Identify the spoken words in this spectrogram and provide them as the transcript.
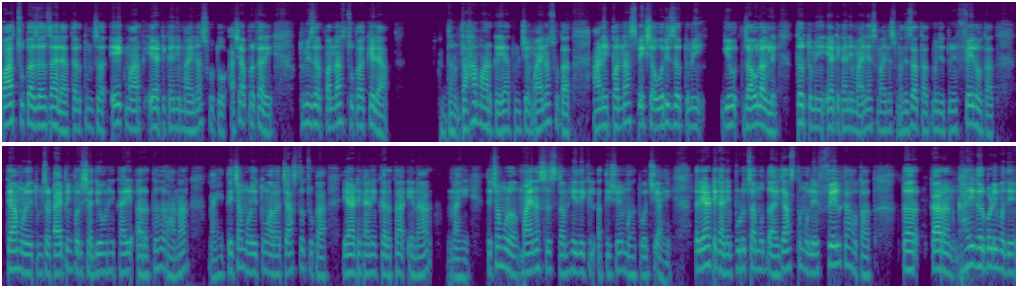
पाच चुका जर झाल्या तर तुमचं एक मार्क या ठिकाणी मायनस होतो. अशा प्रकारे तुम्ही जर पन्नास चुका केल्या दहा मार्क या तुमचे मायनस होतात. आणि पन्नासपेक्षा वरी जर तुम्ही घेऊ जाऊ लागले तर तुम्ही या ठिकाणी मायनस मायनसमध्ये जातात म्हणजे तुम्ही फेल होतात. त्यामुळे तुमचं टायपिंग परीक्षा देऊन हे काही अर्थ राहणार नाही. त्याच्यामुळे तुम्हाला जास्त चुका या ठिकाणी करता येणार नाही. त्याच्यामुळं मायनस सिस्टम ही देखील अतिशय महत्त्वाची आहे. तर या ठिकाणी पुढचा मुद्दा आहे जास्त मुले फेल का होतात? तर कारण घाई गडबडीमध्ये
